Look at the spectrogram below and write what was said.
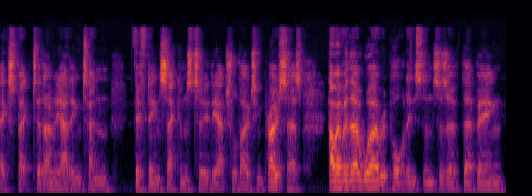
expected, only adding 10, 15 seconds to the actual voting process. However, there were reported instances of there being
